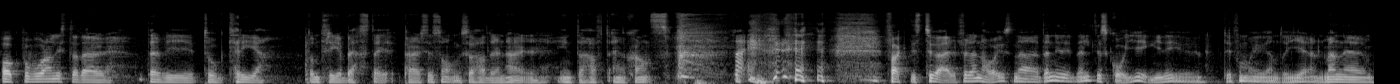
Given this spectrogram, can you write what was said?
Och på våran lista där, där vi tog tre, de tre bästa per säsong så hade den här inte haft en chans. Nej. Faktiskt tyvärr, för den har ju såna, den är, den är lite skojig. Det, ju, det får man ju ändå ge den. Men eh,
